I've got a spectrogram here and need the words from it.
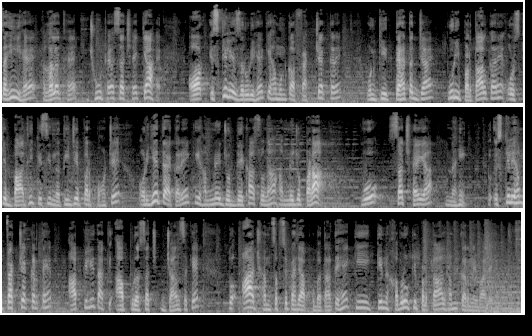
सही है, गलत है, झूठ है, सच है, क्या है? और इसके लिए ज़रूरी है कि हम उनका फैक्ट चेक करें, उनकी तह तक जाए, पूरी पड़ताल करें और उसके बाद ही किसी नतीजे पर पहुँचे और ये तय करें कि हमने जो देखा, सुना, हमने जो पढ़ा, वो सच है या नहीं। तो इसके लिए हम फैक्ट चेक करते हैं आपके लिए ताकि आप पूरा सच जान सकें। तो आज हम सबसे पहले आपको बताते हैं कि किन खबरों की पड़ताल हम करने वाले हैं।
